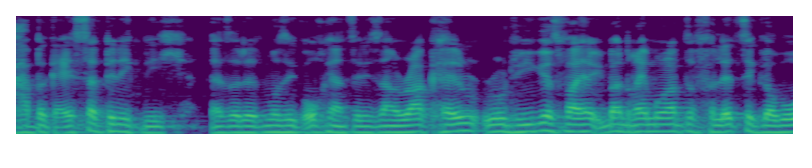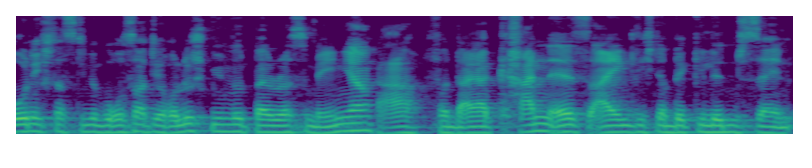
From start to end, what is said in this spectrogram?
ja, begeistert bin ich nicht. Also, das muss ich auch ganz ehrlich sagen. Raquel Rodriguez war ja über drei Monate verletzt. Ich glaube auch nicht, dass die eine großartige Rolle spielen wird bei WrestleMania. Ja, von daher kann es eigentlich eine Becky Lynch sein.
